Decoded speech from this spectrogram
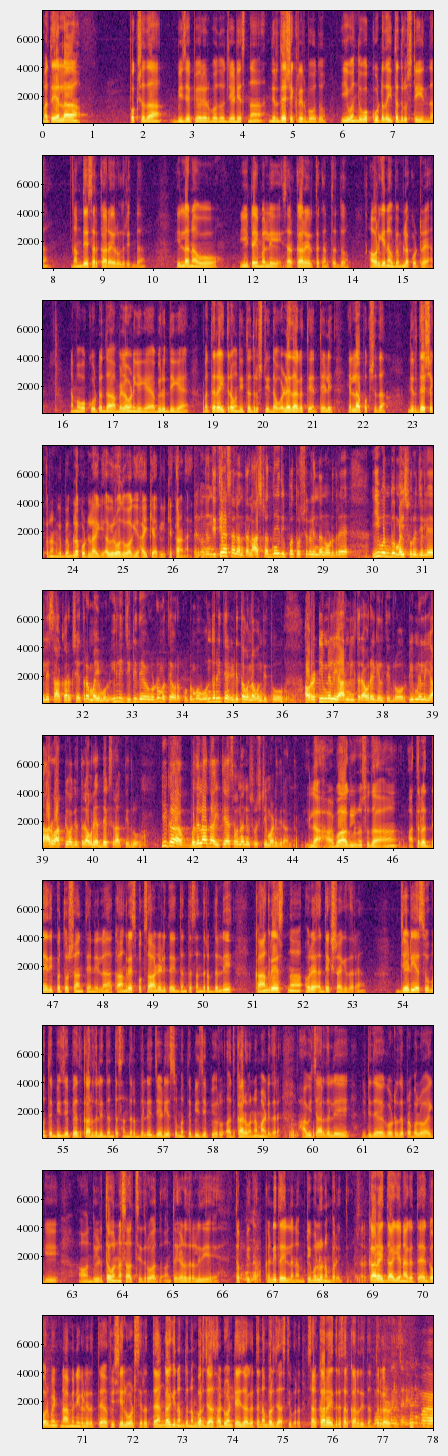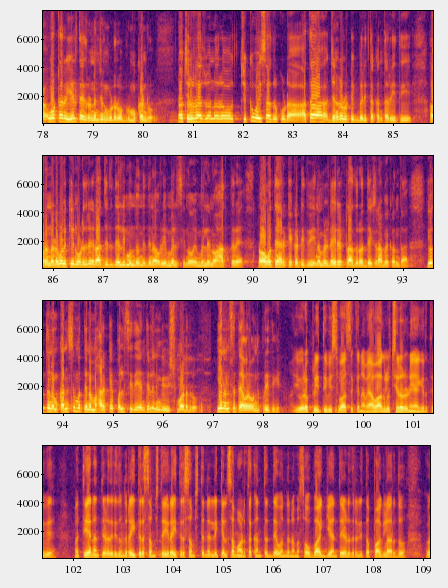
ಮತ್ತು ಎಲ್ಲ ಪಕ್ಷದ ಬಿ ಜೆ ಪಿಯವರಿರ್ಬೋದು ಜೆ ಡಿ ಎಸ್ನ ನಿರ್ದೇಶಕರಿರ್ಬೋದು, ಈ ಒಂದು ಒಕ್ಕೂಟದ ಹಿತದೃಷ್ಟಿಯಿಂದ ನಮ್ಮದೇ ಸರ್ಕಾರ ಇರೋದರಿಂದ, ಇಲ್ಲ ನಾವು ಈ ಟೈಮಲ್ಲಿ ಸರ್ಕಾರ ಇರತಕ್ಕಂಥದ್ದು, ಅವ್ರಿಗೆ ನಾವು ಬೆಂಬಲ ಕೊಟ್ಟರೆ ನಮ್ಮ ಒಕ್ಕೂಟದ ಬೆಳವಣಿಗೆಗೆ, ಅಭಿವೃದ್ಧಿಗೆ ಮತ್ತು ರೈತರ ಒಂದು ಹಿತದೃಷ್ಟಿಯಿಂದ ಒಳ್ಳೆಯದಾಗುತ್ತೆ ಅಂತೇಳಿ ಎಲ್ಲ ಪಕ್ಷದ ನಿರ್ದೇಶಕರು ನನಗೆ ಬೆಂಬಲ ಕೊಡಲಾಗಿ ಅವಿರೋಧವಾಗಿ ಆಯ್ಕೆ ಆಗಲಿಕ್ಕೆ ಕಾರಣ ಆಯಿತು. ಒಂದೊಂದು ಇತಿಹಾಸ ಅಂತ. ಲಾಸ್ಟ್ ಹದಿನೈದು, ಇಪ್ಪತ್ತು ವರ್ಷಗಳಿಂದ ನೋಡಿದ್ರೆ ಈ ಒಂದು ಮೈಸೂರು ಜಿಲ್ಲೆಯಲ್ಲಿ ಸಹಕಾರ ಕ್ಷೇತ್ರ ಮೈಮೂಲು ಇಲ್ಲಿ ಜಿ ಟಿ ದೇವೇಗೌಡರು ಮತ್ತು ಅವರ ಕುಟುಂಬ ಒಂದು ರೀತಿಯ ಹಿಡಿತವನ್ನು ಹೊಂದಿತ್ತು. ಅವರ ಟೀಮ್ನಲ್ಲಿ ಯಾರು ನಿಲ್ತಾರೆ ಅವರೇ ಗೆಲ್ತಿದ್ರು. ಅವ್ರ ಟೀಮ್ನಲ್ಲಿ ಯಾರು ಆಕ್ಟಿವ್ ಆಗಿರ್ತಾರೆ ಅವರೇ ಅಧ್ಯಕ್ಷರಾಗ್ತಿದ್ರು. ಈಗ ಬದಲಾದ ಇತಿಹಾಸವನ್ನು ನೀವು ಸೃಷ್ಟಿ ಮಾಡಿದ್ದೀರಾ ಅಂತ? ಇಲ್ಲ ಆವಾಗಲೂ ಸುಧಾ, ಆ ಥರ ಹದಿನೈದು, ಇಪ್ಪತ್ತು ವರ್ಷ ಅಂತೇನಿಲ್ಲ. ಕಾಂಗ್ರೆಸ್ ಪಕ್ಷ ಆಡಳಿತ ಇದ್ದಂಥ ಸಂದರ್ಭದಲ್ಲಿ ಕಾಂಗ್ರೆಸ್ನ ಅವರೇ ಅಧ್ಯಕ್ಷರಾಗಿದ್ದಾರೆ. ಜೆ ಡಿ ಎಸ್ಸು ಮತ್ತು ಬಿ ಜೆ ಪಿ ಅಧಿಕಾರದಲ್ಲಿದ್ದಂಥ ಸಂದರ್ಭದಲ್ಲಿ ಜೆ ಡಿ ಎಸ್ಸು ಮತ್ತು ಬಿ ಜೆ ಪಿಯವರು ಅಧಿಕಾರವನ್ನು ಮಾಡಿದ್ದಾರೆ. ಆ ವಿಚಾರದಲ್ಲಿ ಡಿ ದೇವೇಗೌಡರದೇ ಪ್ರಬಲವಾಗಿ ಒಂದು ಹಿಡಿತವನ್ನು ಸಾಧಿಸಿದರು ಅದು ಅಂತ ಹೇಳೋದ್ರಲ್ಲಿ ತಪ್ಪಿದೆ ಖಂಡಿತ ಇಲ್ಲ ನಮ್ಮ ಟೀಮಲ್ಲೂ ನಂಬರ್ ಇತ್ತು. ಸರ್ಕಾರ ಇದ್ದಾಗ ಏನಾಗುತ್ತೆ ಗೌರ್ಮೆಂಟ್ ನಾಮಿನಿಗಳಿರುತ್ತೆ ಅಫಿಷಿಯಲ್ ಓಟ್ಸ್ ಇರುತ್ತೆ ಹಂಗಾಗಿ ನಮ್ಮದು ನಂಬರ್ ಜಾಸ್ತಿ ಅಡ್ವಾಂಟೇಜ್ ಆಗುತ್ತೆ ನಂಬರ್ ಜಾಸ್ತಿ ಬರುತ್ತೆ. ಸರ್ಕಾರ ಇದ್ದರೆ ಸರ್ಕಾರದ ಇದ್ದಂಥವ್ರಿಗೆ ಅಡ್ವಾಂಟೇಜ್ ನಿಮ್ಮ ಓಟರ್ ಹೇಳ್ತಾ ಇದ್ರು ನಂಜನಗೂಡರು ಒಬ್ರು ಮುಖಂಡರು. ನಾವು ಚಲುರಾಜು ಅನ್ನೋರು ಚಿಕ್ಕ ವಯಸ್ಸಾದರೂ ಕೂಡ ಆತ ಜನಗಳೊಟ್ಟಿಗೆ ಬೆರೀತಕ್ಕಂಥ ರೀತಿ ಅವರ ನಡವಳಿಕೆ ನೋಡಿದ್ರೆ ರಾಜ್ಯದಲ್ಲಿ ಮುಂದೊಂದು ದಿನ ಅವರು ಎಂ ಎಲ್ ಸಿನೋ ಎಂ ಎಲ್ ಎನೋ ಆಗ್ತಾರೆ. ನಾವು ಅವತ್ತೇ ಹರಕೆ ಕಟ್ಟಿದ್ವಿ ನಮ್ಮಲ್ಲಿ ಡೈರೆಕ್ಟರ್ ಆದರೂ ಅಧ್ಯಕ್ಷರಾಗಬೇಕಂತ. ಇವತ್ತು ನಮ್ಮ ಕನಸು ಮತ್ತು ನಮ್ಮ ಹರಕೆ ಫಲಿಸಿದೆ ಅಂತೇಳಿ ನಿಮಗೆ ವಿಶ್ ಮಾಡಿದ್ರು. ಏನು ಅನಿಸುತ್ತೆ ಅವರ ಒಂದು ಪ್ರೀತಿಗೆ? ಇವರ ಪ್ರೀತಿ, ವಿಶ್ವಾಸಕ್ಕೆ ನಾವು ಯಾವಾಗಲೂ ಚಿರಋಣಿಯಾಗಿರ್ತೀವಿ. ಮತ್ತೇನಂತ ಹೇಳಿದ್ರೆ ಇದೊಂದು ರೈತರ ಸಂಸ್ಥೆ. ಈ ರೈತರ ಸಂಸ್ಥೆನಲ್ಲಿ ಕೆಲಸ ಮಾಡ್ತಕ್ಕಂಥದ್ದೇ ಒಂದು ನಮ್ಮ ಸೌಭಾಗ್ಯ ಅಂತ ಹೇಳೋದ್ರಲ್ಲಿ ತಪ್ಪಾಗಲಾರ್ದು.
